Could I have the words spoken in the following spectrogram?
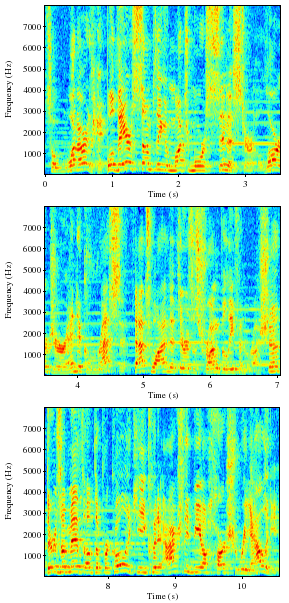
So what are they? Well, they are something much more sinister, larger, and aggressive. That's why that there is a strong belief in Russia. There is a myth of the Pricolici could actually be a harsh reality.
